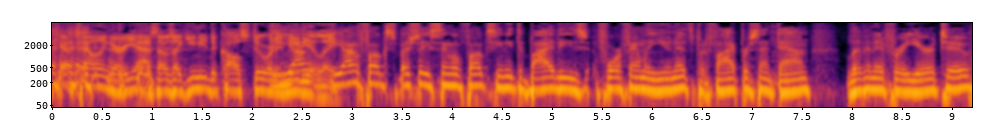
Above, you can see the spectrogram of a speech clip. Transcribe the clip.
I kept telling her. Yes, I was like, you need to call Stuart immediately. Young, young folks, especially single folks, you need to buy these four family units, put 5% down, live in it for a year or two.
